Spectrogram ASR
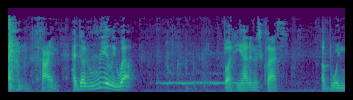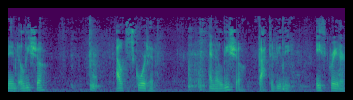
Chaim had done really well. But he had in his class a boy named Elisha who outscored him. And Elisha got to be the eighth grader.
